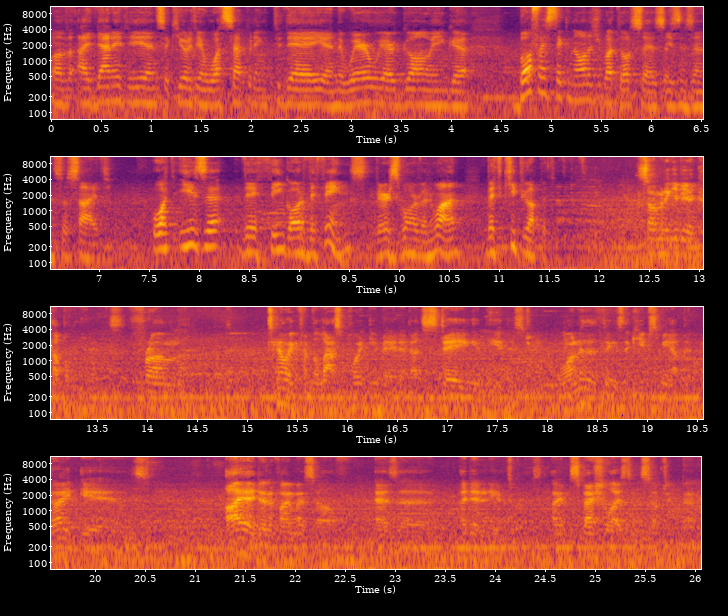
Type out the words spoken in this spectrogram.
of identity and security and what's happening today and where we are going, uh, both as technology but also as business and society, what is uh, the thing or the things, there's more than one, that keep you up at night? So I'm going to give you a couple of things. From tailing from the last point you made about staying in the industry, one of the things that keeps me up at night is I identify myself as an identity expert. I'm specialized in subject matter.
